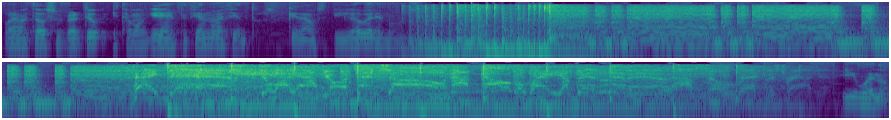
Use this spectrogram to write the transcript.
Hola a todos, soy Vertug y estamos aquí en especial 900. Quedaos y lo veremos. Hey kid, do I have your attention? I know the way you've been living. So reckless, tragic. Y bueno,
